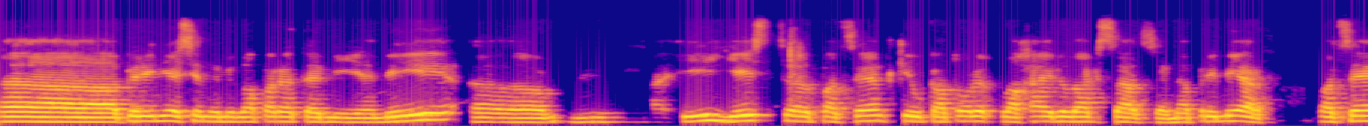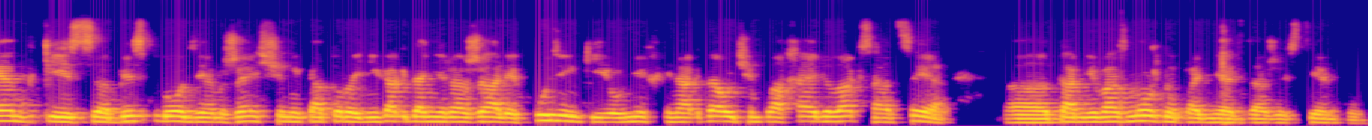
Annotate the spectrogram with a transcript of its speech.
перенесенными лапаротомиями, э, и есть пациентки, у которых плохая релаксация. Например, пациентки с бесплодием, женщины, которые никогда не рожали, худенькие, у них иногда очень плохая релаксация. Там невозможно поднять даже стенку.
